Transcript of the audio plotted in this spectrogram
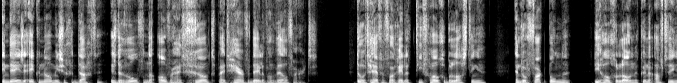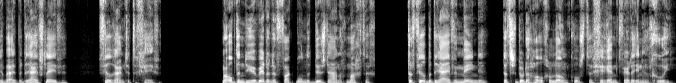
In deze economische gedachte is de rol van de overheid groot bij het herverdelen van welvaart. Door het heffen van relatief hoge belastingen en door vakbonden, die hoge lonen kunnen afdwingen bij het bedrijfsleven, veel ruimte te geven. Maar op den duur werden de vakbonden dusdanig machtig dat veel bedrijven meenden dat ze door de hoge loonkosten geremd werden in hun groei.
